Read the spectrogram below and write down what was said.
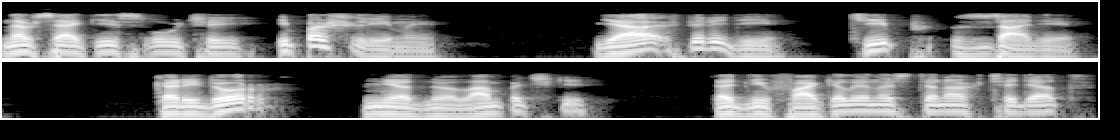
на всякий случай, и пошли мы. Я впереди, тип сзади. Коридор, ни одной лампочки, одни факелы на стенах чадят.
